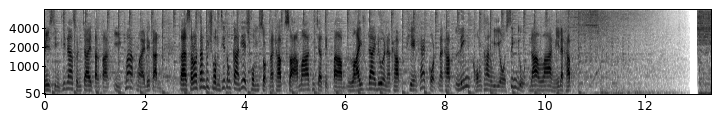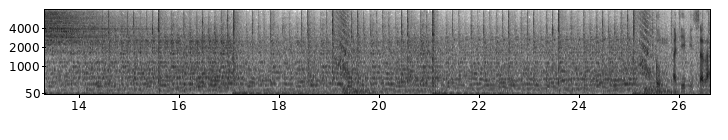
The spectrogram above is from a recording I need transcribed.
มีสิ่งที่น่าสนใจต่างๆ อีกมากมายด้วยกัน แต่สำหรับท่านผู้ชมที่ต้องการที่จะชมสดนะครับ สามารถที่จะติดตามไลฟ์ได้ด้วยนะครับ เพียงแค่กดนะครับลิงก์ของทางวิดีโอซึ่งอยู่ด้านล่างนี้แหละครับ กลุ่มอาชีพอิสระ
